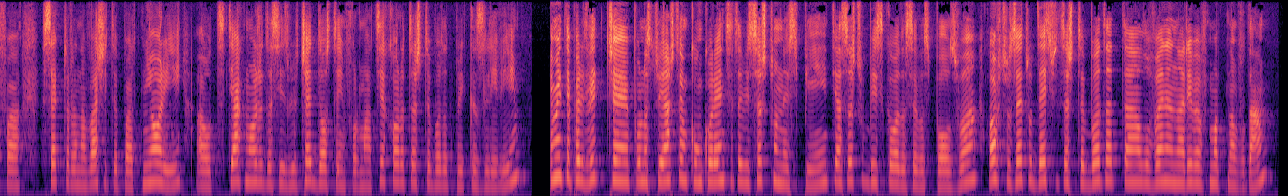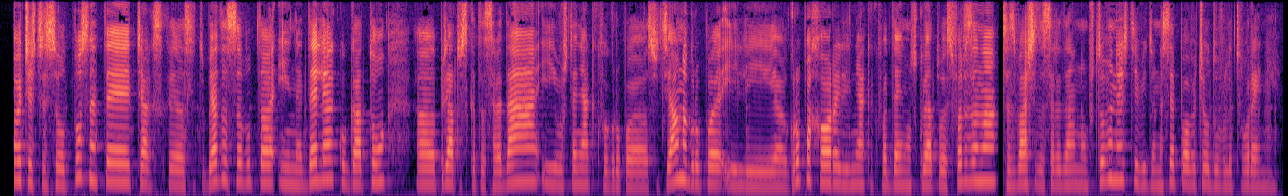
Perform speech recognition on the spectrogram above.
сектора на вашите партньори, от тях може да се извлече доста информация. Хората ще бъдат приказливи. Имайте предвид, че по-настоящем конкуренцията ви също не спи, тя също би искала да се възползва. Общо взето действията ще бъдат ловене на риба в мътна вода. Повече ще се отпуснете чак след обяда събота и неделя, когато а, приятелската среда и още някаква група, социална група или група хора или някаква дейност, която е свързана с вашата среда на общуване, ще ви донесе повече удовлетворение.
